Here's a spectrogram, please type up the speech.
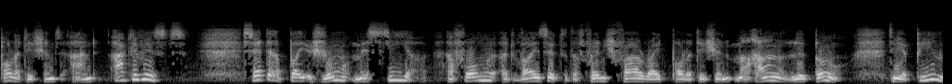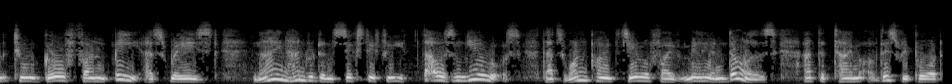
politicians and activists. Set up by Jean Messiha, a former advisor to the French far-right politician Marine Le Pen, the appeal to GoFundMe has raised 963,000 euros. That's $1.05 million at the time of this report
